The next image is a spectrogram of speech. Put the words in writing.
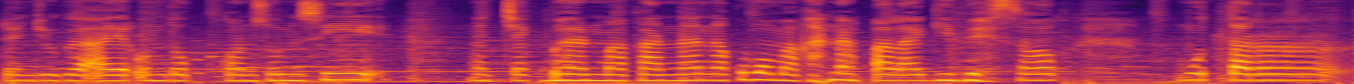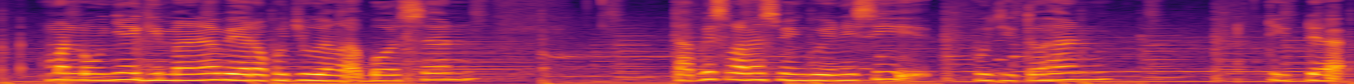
dan juga air untuk konsumsi ngecek bahan makanan. Aku mau makan apa lagi besok? Muter menunya gimana biar aku juga nggak bosen? Tapi selama seminggu ini sih puji Tuhan tidak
